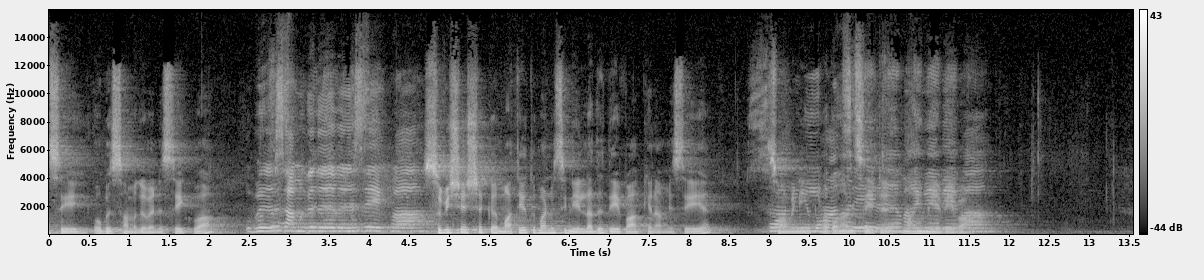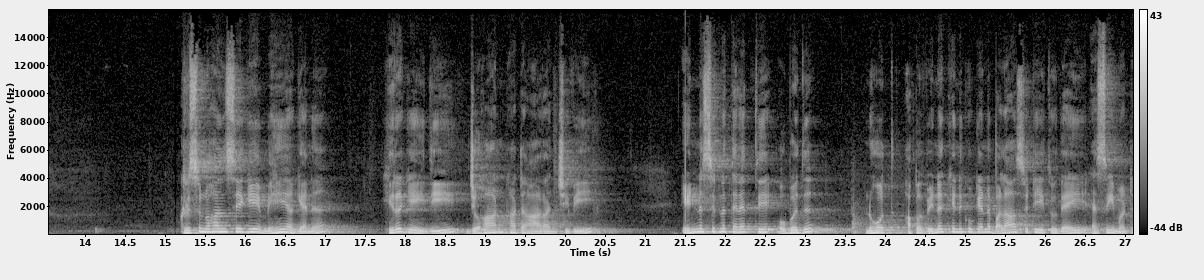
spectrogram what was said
වහන්සේ ඔබ සමග වනසේක්වා. ඔබ සමගද වනසේක්වා. සුවිශේෂක මතයතුමන් විසින් ලද දේවාක්‍ය නම් මෙසේය. ස්වාමිනී ඔබ වහන්සේට මහිමය වේවා. ක්‍රිස්තුන් වහන්සේගේ මෙහෙය ගැන හිරගෙයිදී ජොහාන් හට ආරංචි වී එන්න සිටින තැනැත්තේ ඔබද නොහොත් අප වෙන කෙනෙකු ගැන බලා සිටිය යුතු දැයි ඇසීමට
